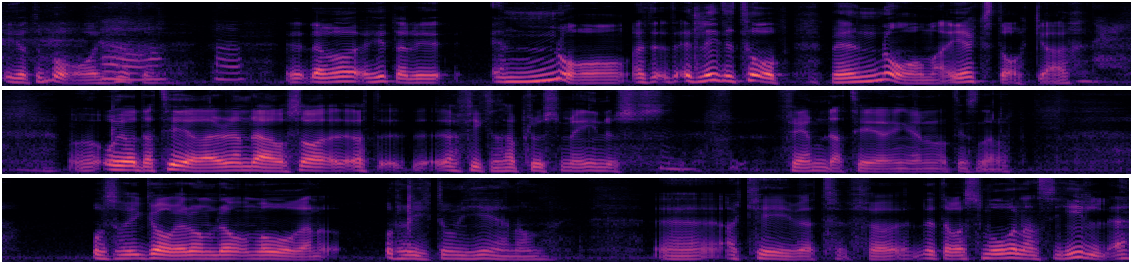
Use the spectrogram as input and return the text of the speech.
i Göteborg. det. Eh, Där var, hittade vi enorm, ett, ett, litet torp med enorma ekstockar. Och jag daterade den där och sa att jag fick en sån här plus minus fem datering eller någonting sånt där. Och så gav jag dem de åren och då gick de igenom eh, arkivet för detta var Smålands gille.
